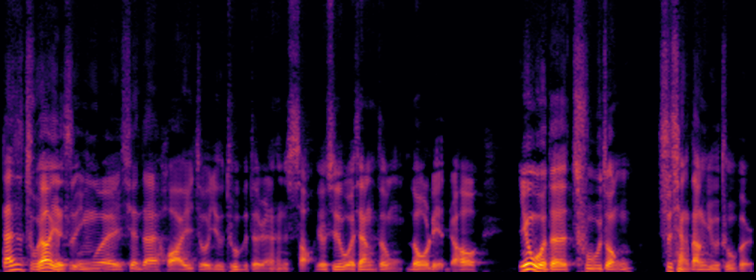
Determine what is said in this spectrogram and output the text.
但是主要也是因为现在华语做 YouTube 的人很少，尤其是我像这种露脸，然后因为我的初衷是想当 YouTuber，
